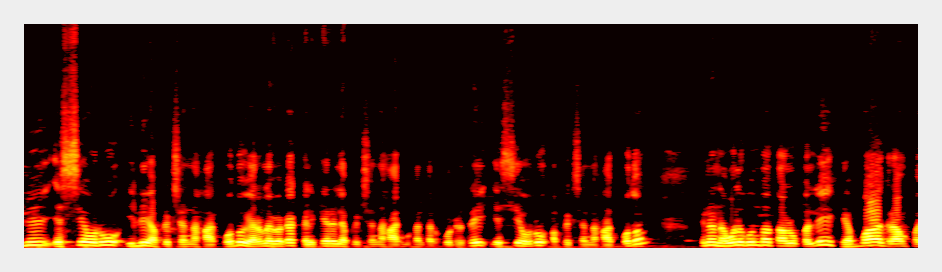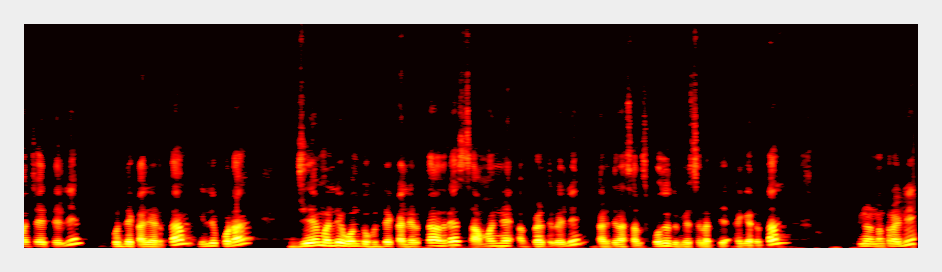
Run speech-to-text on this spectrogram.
ಇಲ್ಲಿ ಎಸ್ ಸಿ ಅವರು ಇಲ್ಲಿ ಅಪ್ಲಿಕೇಶನ್ ಹಾಕ್ಬೋದು. ಯಾರೆಲ್ಲ ಇವಾಗ ಕಲಿಕೇರಿಯಲ್ಲಿ ಅಪ್ಲಿಕೇಶನ್ ಹಾಕ್ಬೇಕಂತ ಅನ್ಕೊಂಡಿರ್ತೀರಿ, ಎಸ್ ಸಿ ಅವರು ಅಪ್ಲಿಕೇಶನ್ ಹಾಕ್ಬೋದು. ಇನ್ನು ನವಲಗುಂದ ತಾಲೂಕಲ್ಲಿ ಹೆಬ್ಬಾಳ ಗ್ರಾಮ ಪಂಚಾಯತಿಯಲ್ಲಿ ಹುದ್ದೆ ಖಾಲಿ ಇರುತ್ತೆ. ಇಲ್ಲಿ ಕೂಡ ಜೆಎಂ ಅಲ್ಲಿ ಒಂದು ಹುದ್ದೆ ಖಾಲಿ ಇರುತ್ತೆ? ಅಂದ್ರೆ ಸಾಮಾನ್ಯ ಅಭ್ಯರ್ಥಿಗಳಲ್ಲಿ ಅರ್ಜಿನ ಸಲ್ಲಿಸಬಹುದು. ಇದು ಮೀಸಲಾತಿ ಆಗಿರುತ್ತೆ? ಇನ್ನು ನಂತರ ಇಲ್ಲಿ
